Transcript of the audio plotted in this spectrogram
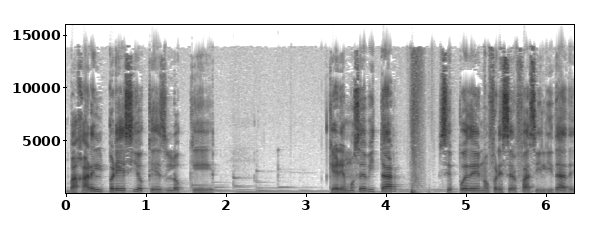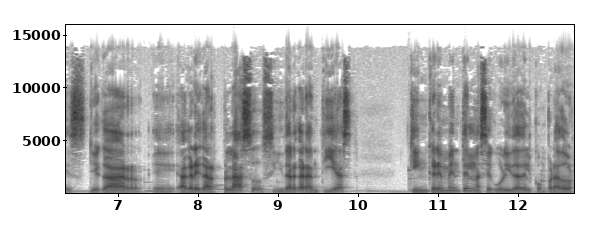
bajar el precio, que es lo que queremos evitar, se pueden ofrecer facilidades, llegar, eh, agregar plazos y dar garantías que incrementen la seguridad del comprador.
